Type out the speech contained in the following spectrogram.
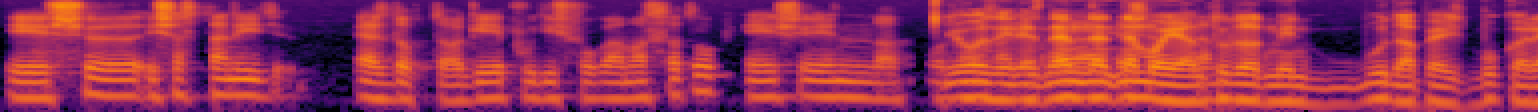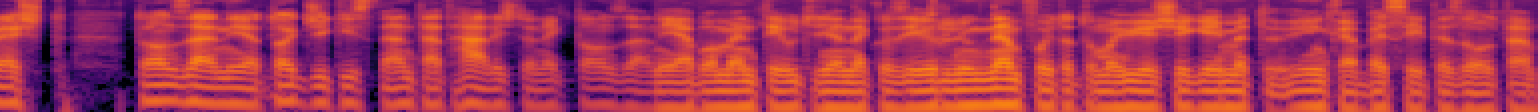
és, és aztán így ez dobta a gép, úgy is fogalmazhatok, és én... Jó, azért ez nem, nem, nem olyan, tudod, mint Budapest, Bukarest, Tanzánia, Tadzsikisztán, tehát hál' Istennek Tanzániába mentél, úgyhogy ennek azért örülünk. Nem folytatom a hülyeségeimet, inkább beszélte Zoltán.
